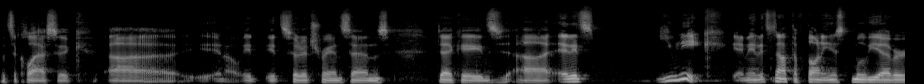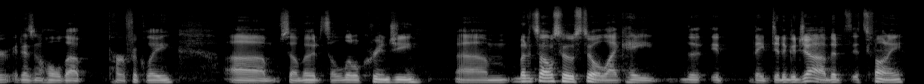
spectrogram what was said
that's a classic. Uh, you know, it it sort of transcends decades, uh, and it's unique. I mean, it's not the funniest movie ever. It doesn't hold up perfectly. Um, some of it's a little cringy, um, but it's also still like, hey, the it they did a good job. It's it's funny.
